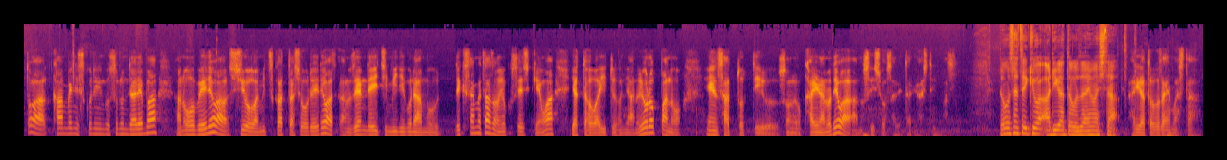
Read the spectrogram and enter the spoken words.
あとは、簡便にスクリーニングするんであれば、あの欧米では腫瘍が見つかった症例では、あの前例1ミリグラム、デキサメタゾン抑制試験はやった方がいいというふうに、あのヨーロッパのエンサットっていうその会などではあの推奨されたりはしています。どうも先生、今日はありがとうございました。ありがとうございました。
